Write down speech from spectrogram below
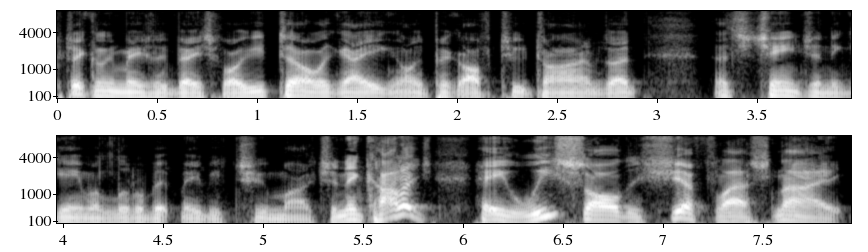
particularly Major League Baseball, you tell a guy you can only pick off two times, that that's changing the game a little bit, maybe too much. And in college, hey, we saw the shift last night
